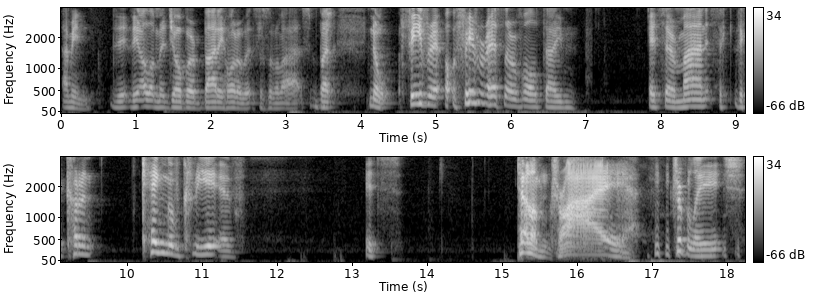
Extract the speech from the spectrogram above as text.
I mean, the the ultimate jobber Barry Horowitz or something like that. But no, favorite favorite wrestler of all time. It's our man. It's the the current king of creative. It's tell him try. Triple H,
